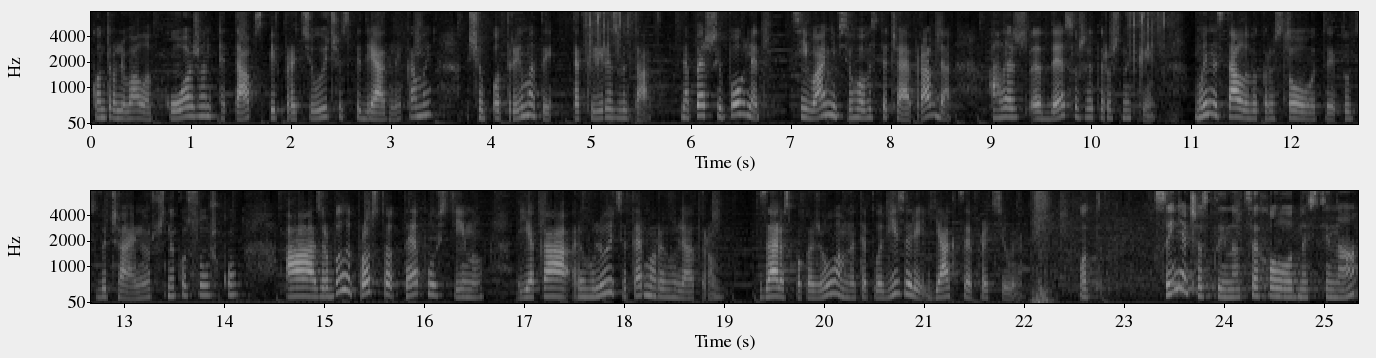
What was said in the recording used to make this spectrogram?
контролювала кожен етап, співпрацюючи з підрядниками, щоб отримати такий результат. На перший погляд, цій ванні всього вистачає, правда? Але ж е, де сушити рушники? Ми не стали використовувати тут звичайну рушникосушку, а зробили просто теплу стіну, яка регулюється терморегулятором. Зараз покажу вам на тепловізорі, як це працює. От синя частина це холодна стіна,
